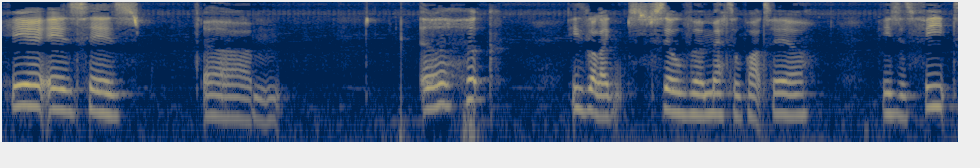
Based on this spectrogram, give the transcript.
Here is his um, uh, hook. He's got like silver metal parts here. Here's his feet.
